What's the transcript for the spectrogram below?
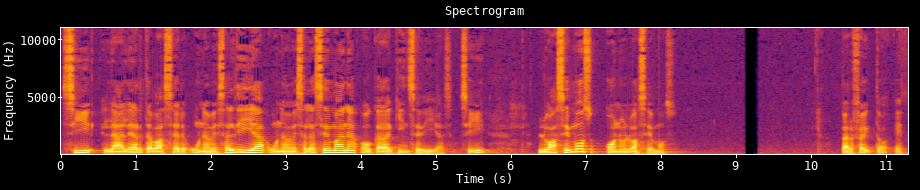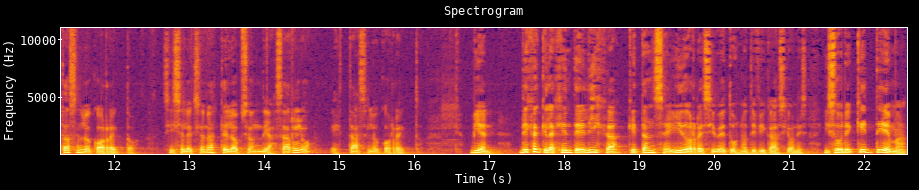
si la alerta va a ser una vez al día, una vez a la semana o cada 15 días. ¿sí? ¿Lo hacemos o no lo hacemos? Perfecto, estás en lo correcto. Si seleccionaste la opción de hacerlo, estás en lo correcto. Bien, Deja que la gente elija qué tan seguido recibe tus notificaciones y sobre qué tema.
